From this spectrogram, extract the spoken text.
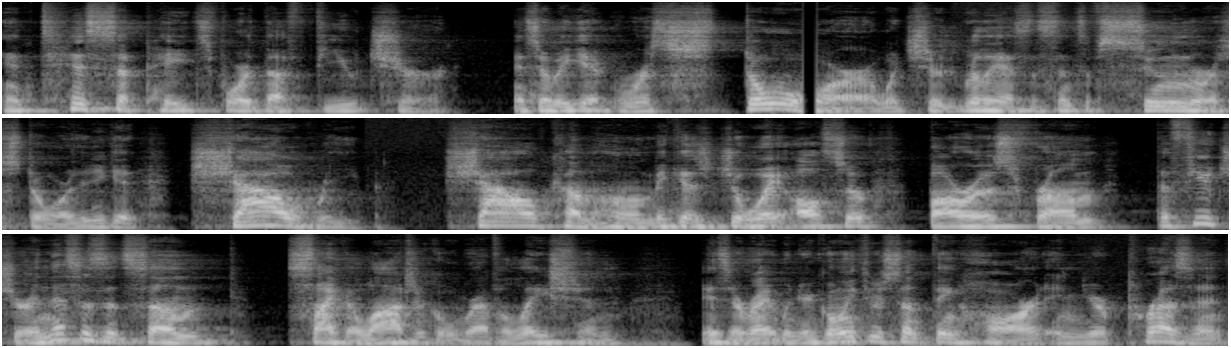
anticipates for the future. And so we get restore, which really has the sense of soon restore. Then you get shall reap, shall come home, because joy also borrows from the future. And this isn't some psychological revelation, is it, right? When you're going through something hard and you're present,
